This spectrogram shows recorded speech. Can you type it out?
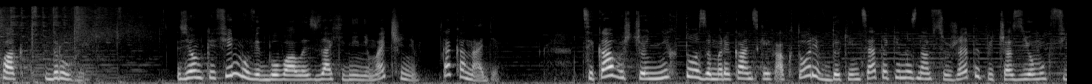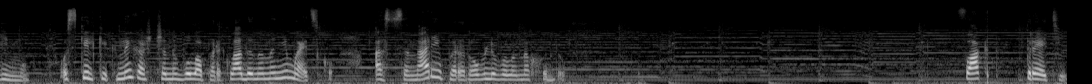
Факт другий. Зйомки фільму відбувались в Західній Німеччині та Канаді. Цікаво, що ніхто з американських акторів до кінця таки не знав сюжету під час зйомок фільму, оскільки книга ще не була перекладена на німецьку, а сценарій перероблювали на ходу. Факт третій.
